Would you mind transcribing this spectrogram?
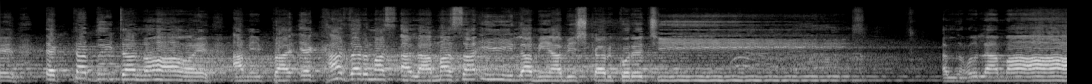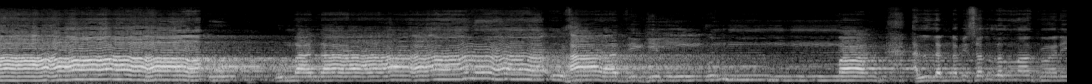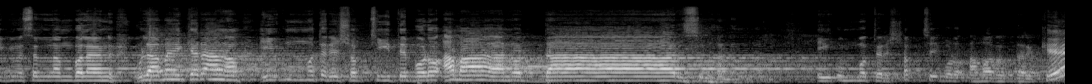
একটা, দুইটা নয়। আমি প্রায় এক হাজার মাস আলা মাসাইল আমি আবিষ্কার করেছি। উমালা উহা দিঘিল উম্মান বলেন এই সবচেয়ে বড় আমানতদার এই উম্মতের সবচেয়ে বড় আমানতদার কে?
